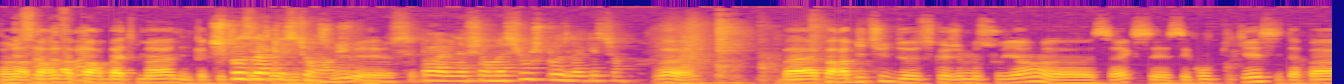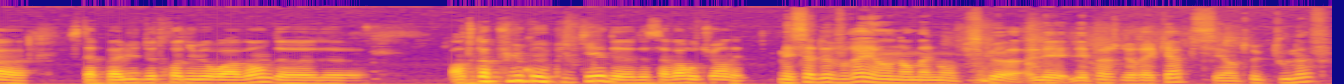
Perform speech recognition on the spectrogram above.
Enfin, Mais à, ça part, à devrait. part Batman ou quelque Je chose pose comme la ça, je question, hein, je- mais- c'est pas une affirmation, je pose la question. Ouais, ouais. Bah, par habitude, de ce que je me souviens, euh, c'est vrai que c'est compliqué si t'as pas, euh, si t'as pas lu deux trois numéros avant de, de- En tout cas, plus compliqué de, de savoir où tu en es. Mais ça devrait, hein, normalement, puisque les, les pages de récap, c'est un truc tout neuf.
